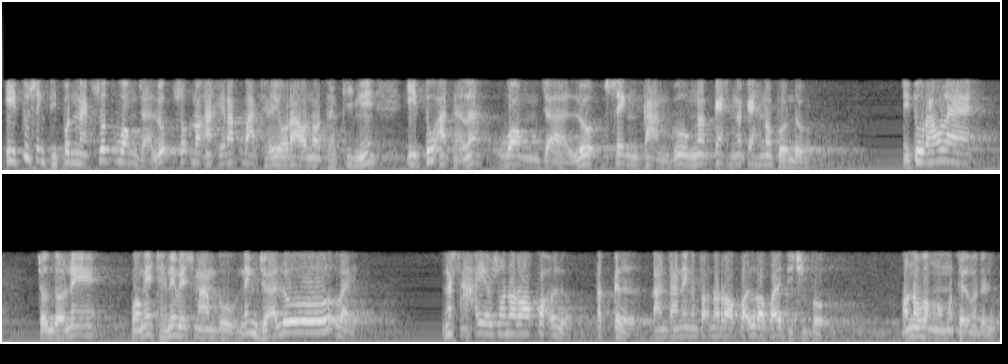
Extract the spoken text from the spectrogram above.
itu sing dipun maksud wong jaluk sukno akhirat wajahe ora ana daginge itu adalah wong jaluk sing kanggo ngekeh-ngekehno bondo. Itu ora oleh. Contone wonge jane wis mampu. Ning jaluk wae. Ngesake wis ana rokok lho, tegel. Kancane ngentokno rokok iku rokoke dijipuk. ana wong model ngoten niku.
